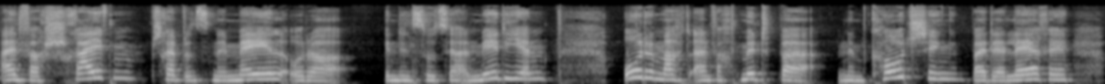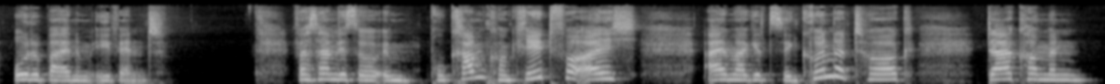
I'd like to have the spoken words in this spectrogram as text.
einfach schreiben. Schreibt uns eine Mail oder in den sozialen Medien oder macht einfach mit bei einem Coaching, bei der Lehre oder bei einem Event. Was haben wir so im Programm konkret für euch? Einmal gibt es den Gründertalk. Da kommen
